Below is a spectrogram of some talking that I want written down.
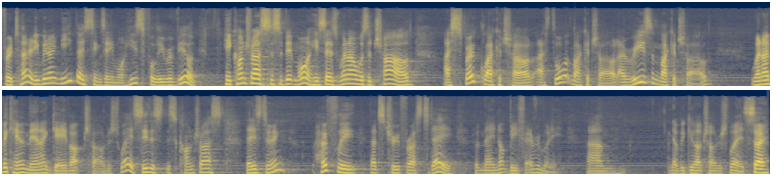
for eternity, we don't need those things anymore. He's fully revealed. He contrasts this a bit more. He says, When I was a child, I spoke like a child, I thought like a child, I reasoned like a child. When I became a man, I gave up childish ways. See this, this contrast that he's doing? Hopefully, that's true for us today, but may not be for everybody. Um, that we give up childish ways. So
